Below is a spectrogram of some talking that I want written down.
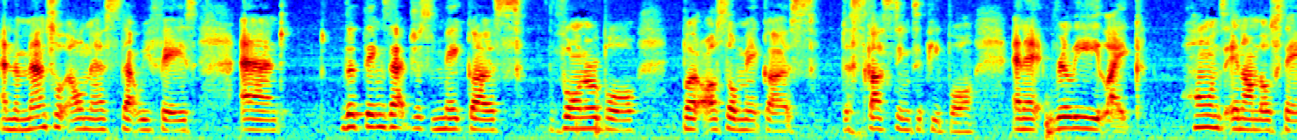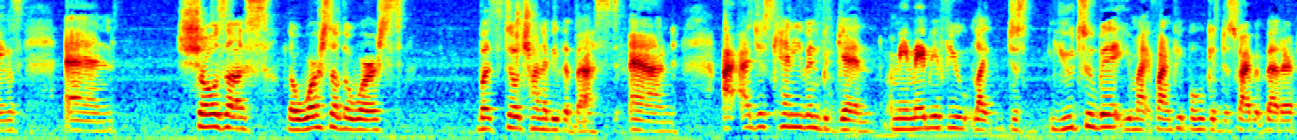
and the mental illness that we face and the things that just make us vulnerable but also make us disgusting to people. And it really like hones in on those things and shows us the worst of the worst but still trying to be the best. And I, I, just can't even begin. I mean maybe if you like just YouTube it you might find people who can describe it better.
